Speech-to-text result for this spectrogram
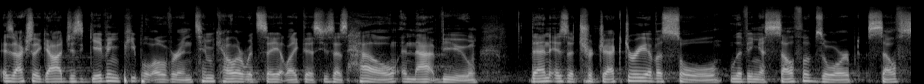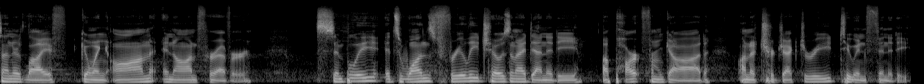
Is actually God just giving people over. And Tim Keller would say it like this He says, Hell, in that view, then is a trajectory of a soul living a self absorbed, self centered life going on and on forever. Simply, it's one's freely chosen identity apart from God on a trajectory to infinity.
